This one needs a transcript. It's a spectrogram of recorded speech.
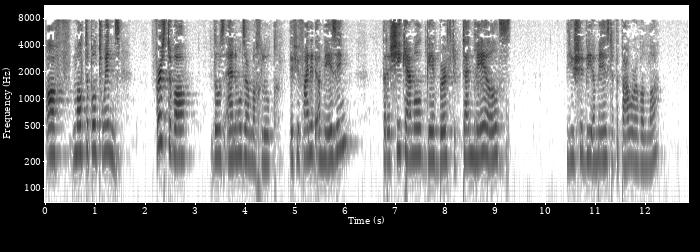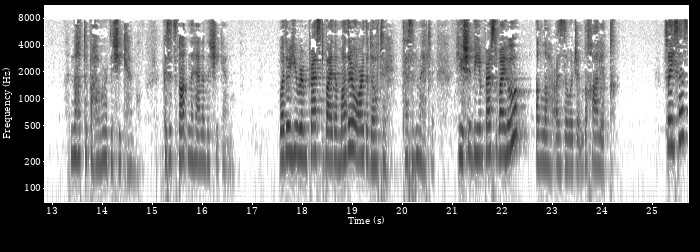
of multiple twins. First of all, those animals are makhluk. If you find it amazing that a she camel gave birth to ten males, you should be amazed at the power of Allah, not the power of the she camel. Because it's not in the hand of the she camel. Whether you're impressed by the mother or the daughter, doesn't matter. You should be impressed by who? Allah Azza wa Jal, the Khaliq. So he says,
